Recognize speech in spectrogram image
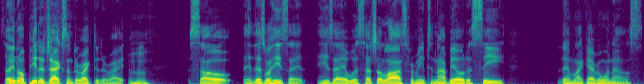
so you know Peter Jackson directed it, right? Mm-hmm. So and this is what he said. He said it was such a loss for me to not be able to see them like everyone else,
